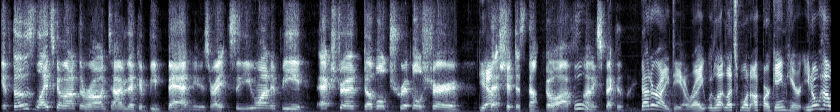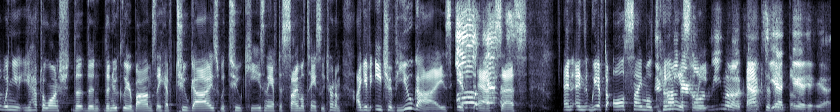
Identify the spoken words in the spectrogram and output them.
If those lights go on at the wrong time, that could be bad news, right? So you want to be extra, double, triple sure yeah. that shit does not go off Ooh. unexpectedly. Better idea, right? Let, let's one up our game here. You know how when you, you have to launch the, the, the nuclear bombs, they have two guys with two keys and they have to simultaneously turn them. I give each of you guys if Oh, yes! access, and, and we have to all They're on their simultaneously. own Wemo accounts. activate yeah, them. Yeah, yeah, yeah.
